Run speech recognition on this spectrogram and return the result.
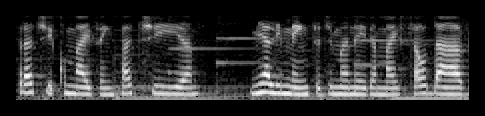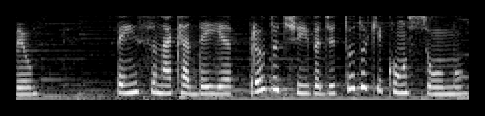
pratico mais empatia, me alimento de maneira mais saudável, penso na cadeia produtiva de tudo que consumo,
